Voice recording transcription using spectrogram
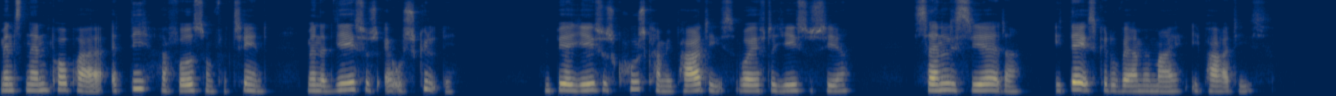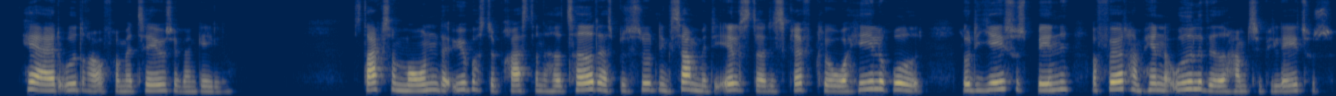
mens den anden påpeger, at de har fået som fortjent, men at Jesus er uskyldig. Han beder Jesus huske ham i paradis, hvorefter Jesus siger, Sandelig siger jeg dig, i dag skal du være med mig i paradis. Her er et uddrag fra Matteus evangeliet. Straks om morgenen, da ypperste præsterne havde taget deres beslutning sammen med de ældste og de skriftkloge og hele rådet, lod de Jesus binde og førte ham hen og udleverede ham til Pilatus.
